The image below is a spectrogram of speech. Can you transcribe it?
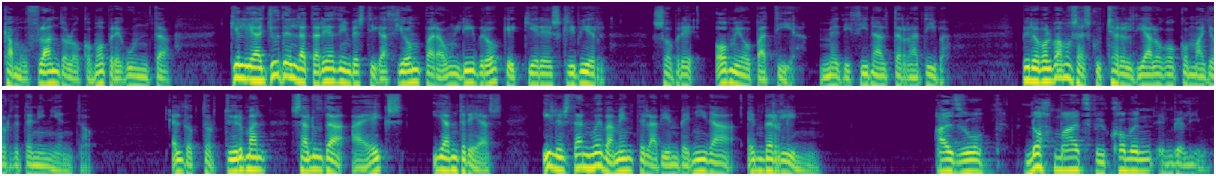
camuflándolo como pregunta, que le ayude en la tarea de investigación para un libro que quiere escribir sobre homeopatía, medicina alternativa. Pero volvamos a escuchar el diálogo con mayor detenimiento. El doctor Thürmann saluda a Ex y Andreas y les da nuevamente la bienvenida en Berlín. Also, nochmals willkommen in Berlin.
